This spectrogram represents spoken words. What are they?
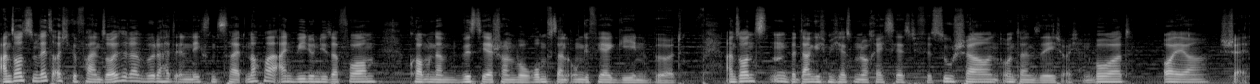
Ansonsten, wenn es euch gefallen sollte, dann würde halt in der nächsten Zeit nochmal ein Video in dieser Form kommen und dann wisst ihr ja schon, worum es dann ungefähr gehen wird. Ansonsten bedanke ich mich jetzt nur noch recht herzlich fürs Zuschauen und dann sehe ich euch an Bord. Euer Chef.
